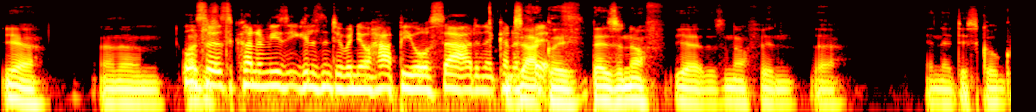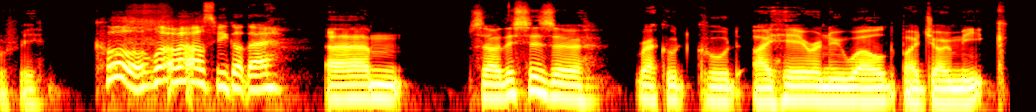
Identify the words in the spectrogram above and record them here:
yeah, and um, Also, just- it's the kind of music you can listen to when you're happy or sad, and it kind exactly. of. Exactly. There's enough. Yeah, there's enough in their in their discography. Cool. What, what else have you got there? Um, so this is a record called "I Hear a New World" by Joe Meek,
